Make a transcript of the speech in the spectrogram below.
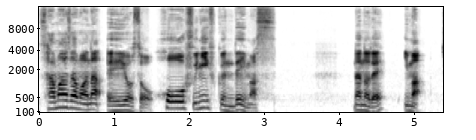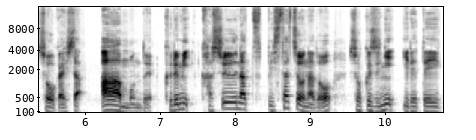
様々な栄養素を豊富に含んでいます。なので、今紹介したアーモンドやくるみ、カシューナッツ、ピスタチオなどを食事に入れて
